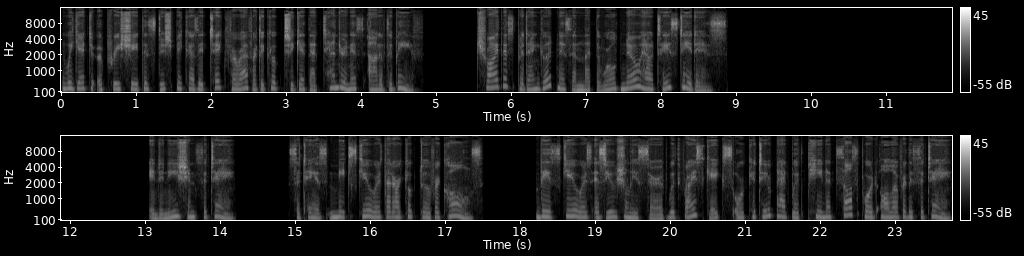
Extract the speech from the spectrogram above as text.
We get to appreciate this dish because it takes forever to cook to get that tenderness out of the beef. Try this padang goodness and let the world know how tasty it is. Indonesian satay. Satay is meat skewers that are cooked over coals. These skewers is usually served with rice cakes or ketupat with peanut sauce poured all over the satay.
